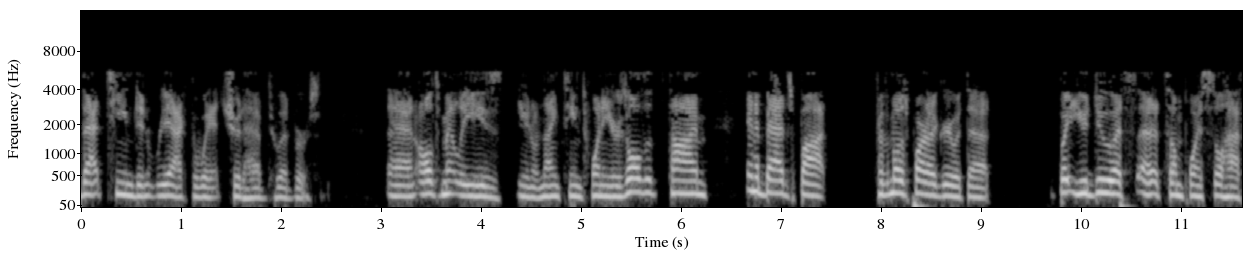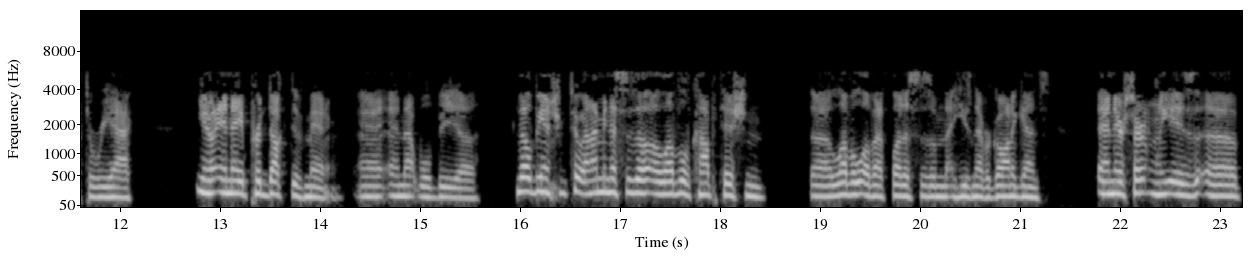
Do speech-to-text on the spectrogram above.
that team didn't react the way it should have to adversity. And ultimately, he's, you know, 19, 20 years old at the time, in a bad spot. For the most part, I agree with that. But you do at, at some point still have to react, you know, in a productive manner. And, and that will be, uh, that'll be interesting too. And I mean, this is a, a level of competition, a level of athleticism that he's never gone against. And there certainly is a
